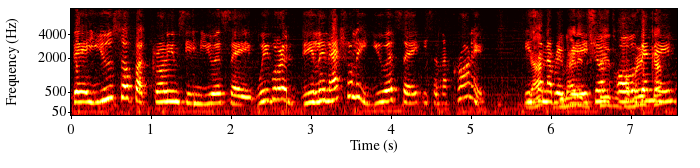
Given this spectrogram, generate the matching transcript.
the use of acronyms in USA. We were dealing, actually, USA is an acronym. It's Yeah, an abbreviation of of the name.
